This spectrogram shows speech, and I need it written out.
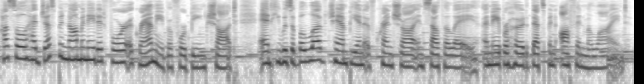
Hussle had just been nominated for a Grammy before being shot, and he was a beloved champion of Crenshaw in South LA, a neighborhood that's been often maligned.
